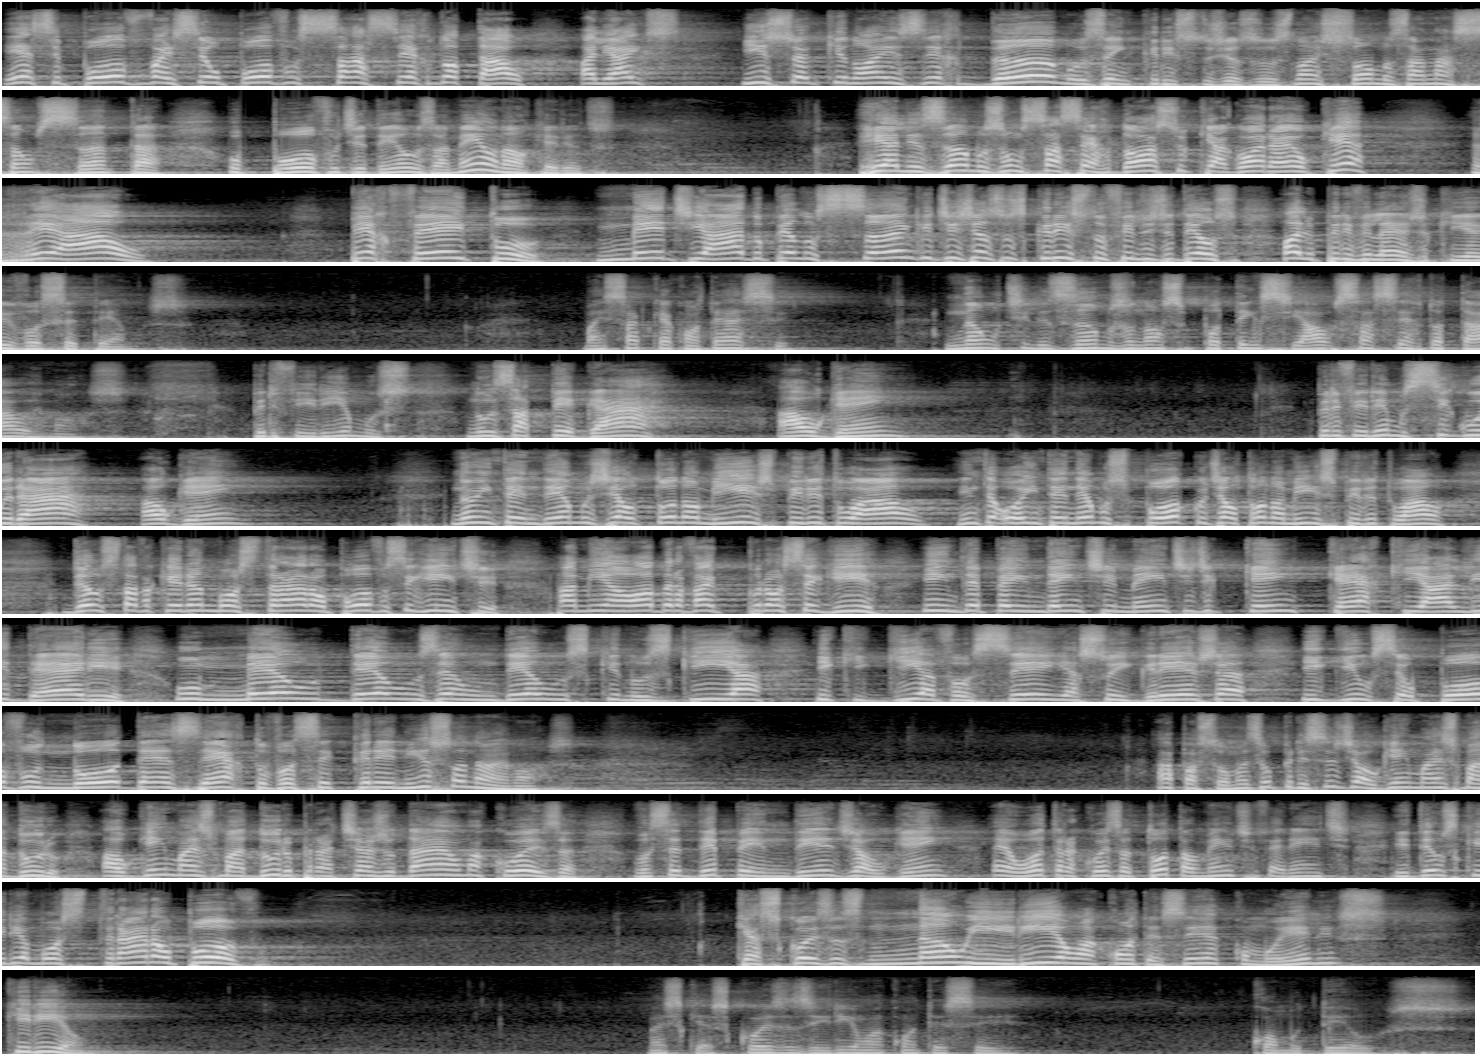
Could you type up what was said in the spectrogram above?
esse povo vai ser o povo sacerdotal. Aliás, isso é que nós herdamos em Cristo Jesus. Nós somos a nação santa, o povo de Deus. Amém ou não, queridos? Realizamos um sacerdócio que agora é o que? Real, perfeito, mediado pelo sangue de Jesus Cristo, Filho de Deus. Olha o privilégio que eu e você temos. Mas sabe o que acontece? não utilizamos o nosso potencial sacerdotal, irmãos. Preferimos nos apegar a alguém, preferimos segurar alguém, não entendemos de autonomia espiritual, ou entendemos pouco de autonomia espiritual. Deus estava querendo mostrar ao povo o seguinte: a minha obra vai prosseguir, independentemente de quem quer que a lidere. O meu Deus é um Deus que nos guia e que guia você e a sua igreja e guia o seu povo no deserto. Você crê nisso ou não, irmãos? Ah, pastor, mas eu preciso de alguém mais maduro. Alguém mais maduro para te ajudar é uma coisa, você depender de alguém é outra coisa totalmente diferente. E Deus queria mostrar ao povo que as coisas não iriam acontecer como eles queriam, mas que as coisas iriam acontecer como Deus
